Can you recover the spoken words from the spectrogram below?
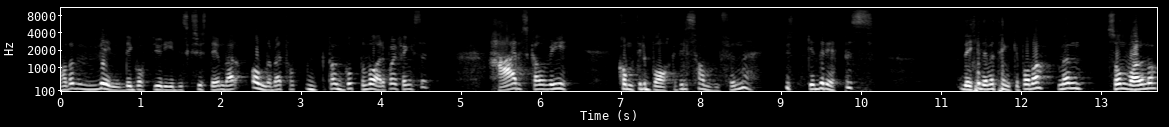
hadde et veldig godt juridisk system der alle ble tatt, tatt godt vare på i fengsel. Her skal vi komme tilbake til samfunnet, ikke drepes. Det er ikke det vi tenker på da, men sånn var det nå.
